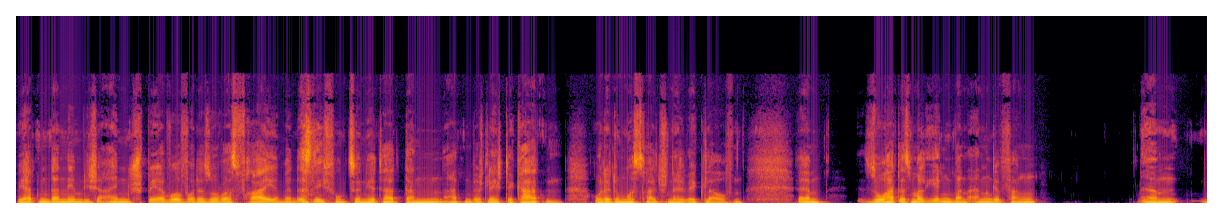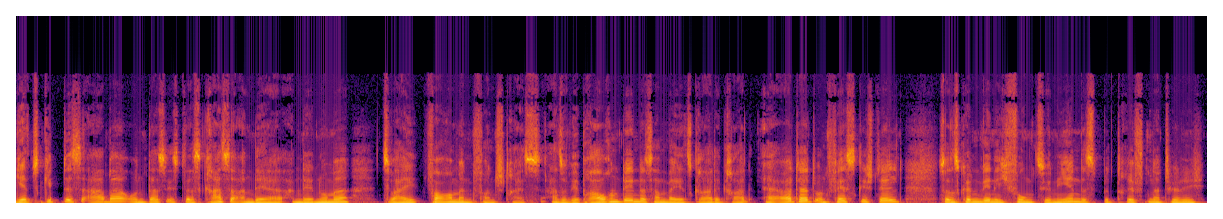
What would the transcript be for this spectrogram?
Wir hatten dann nämlich einen Speerwurf oder sowas frei und wenn das nicht funktioniert hat, dann hatten wir schlechte Karten oder du musst halt schnell weglaufen. Ähm, so hat es mal irgendwann angefangen. Ähm, Jetzt gibt es aber, und das ist das Krasse an der, an der Nummer, zwei Formen von Stress. Also wir brauchen den, das haben wir jetzt gerade gerade erörtert und festgestellt, sonst können wir nicht funktionieren. Das betrifft natürlich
